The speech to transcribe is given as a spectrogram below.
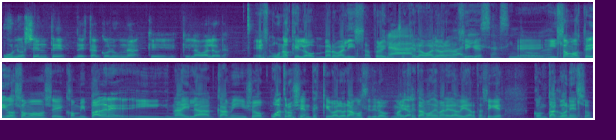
un oyente de esta columna que, que la valora. Es uno que lo verbaliza, pero hay Claro, muchos que la lo valoran. Así que. eh, y somos, te digo, somos eh, con mi padre y Naila, Cami y yo, cuatro oyentes que valoramos y te lo Mirá. manifestamos de manera abierta. Así que contá con eso.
